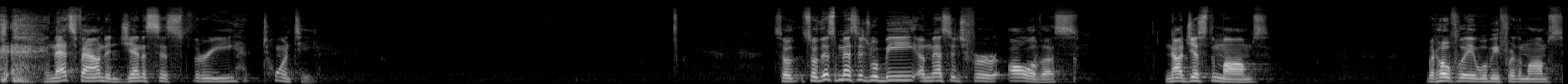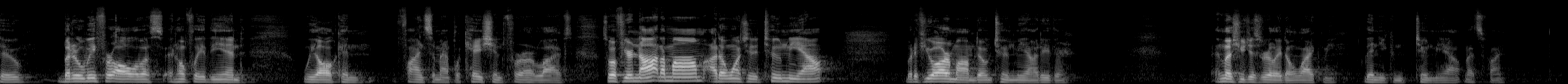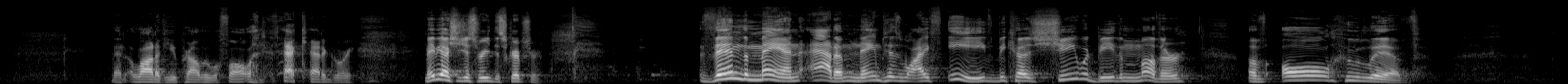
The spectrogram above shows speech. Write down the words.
and that's found in Genesis 3:20. So, so this message will be a message for all of us not just the moms, but hopefully it will be for the moms too. But it will be for all of us, and hopefully at the end, we all can find some application for our lives. So if you're not a mom, I don't want you to tune me out. But if you are a mom, don't tune me out either. Unless you just really don't like me, then you can tune me out. That's fine. That a lot of you probably will fall into that category. Maybe I should just read the scripture. Then the man, Adam, named his wife Eve because she would be the mother of all who live.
